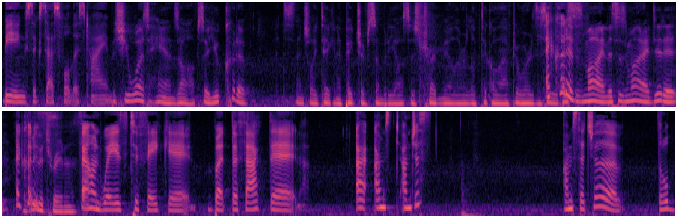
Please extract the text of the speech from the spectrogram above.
being successful this time. But she was hands off, so you could have essentially taken a picture of somebody else's treadmill or elliptical afterwards. I could this have- is mine. This is mine. I did it. I could have trainer. found ways to fake it, but the fact that I, I'm I'm just I'm such a little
